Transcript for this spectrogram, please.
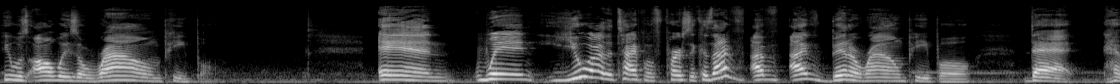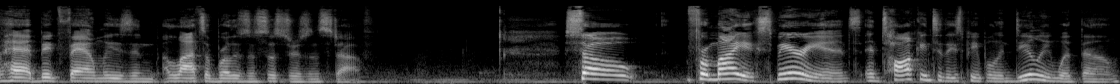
he was always around people. And when you are the type of person cuz I've I've I've been around people that have had big families and lots of brothers and sisters and stuff. So, from my experience and talking to these people and dealing with them,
